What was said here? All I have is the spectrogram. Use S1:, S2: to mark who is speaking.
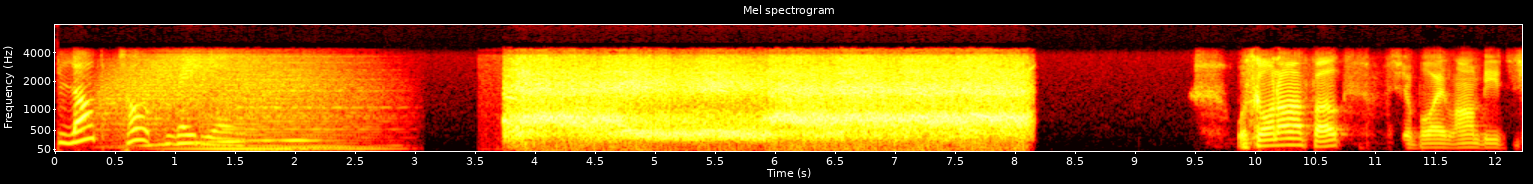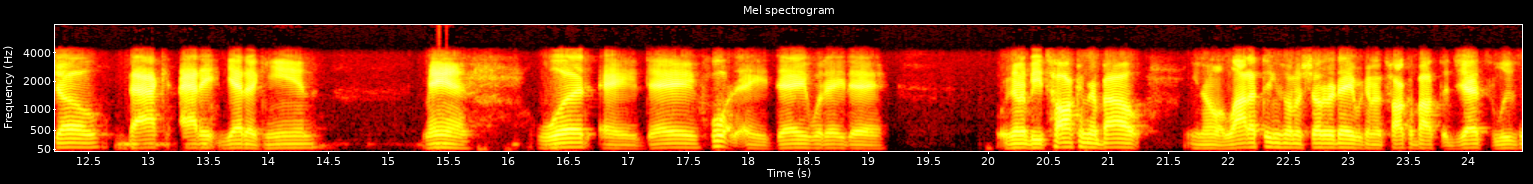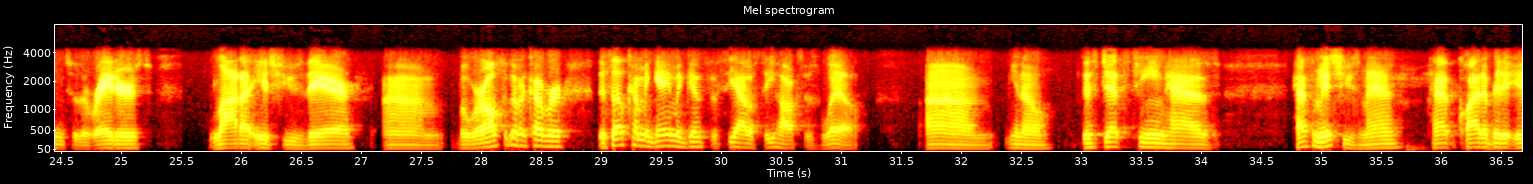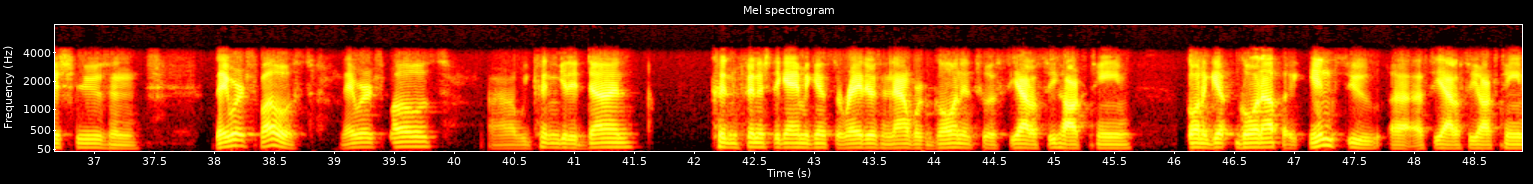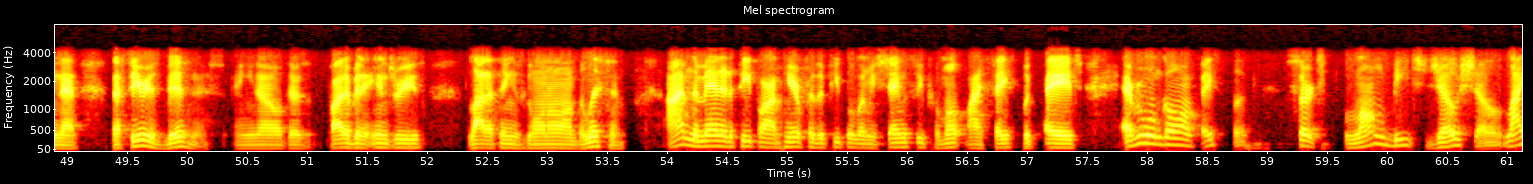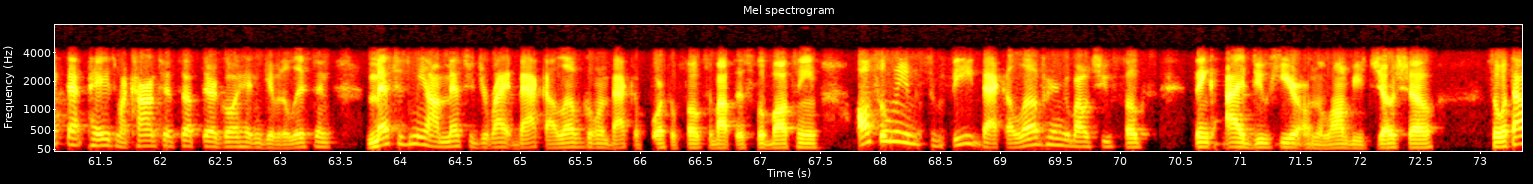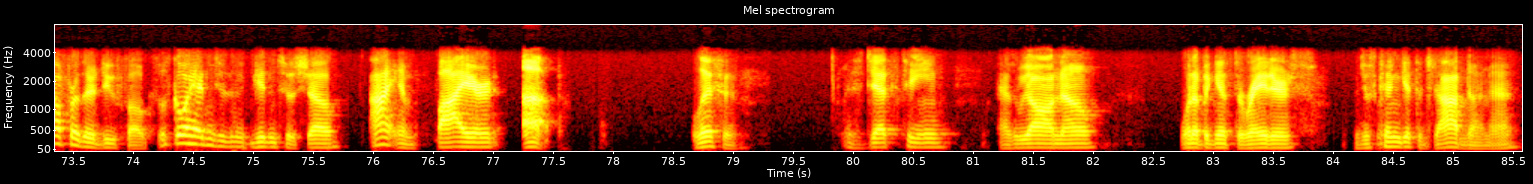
S1: Blog Talk Radio.
S2: What's going on, folks? It's your boy Long Beach Joe back at it yet again. Man, what a day! What a day! What a day! We're gonna be talking about you know a lot of things on the show today. We're gonna talk about the Jets losing to the Raiders. A lot of issues there. Um, but we're also going to cover this upcoming game against the Seattle Seahawks as well. Um, you know, this Jets team has has some issues, man. Had quite a bit of issues, and they were exposed. They were exposed. Uh, we couldn't get it done. Couldn't finish the game against the Raiders, and now we're going into a Seattle Seahawks team, going to get going up into uh, a Seattle Seahawks team that that's serious business. And you know, there's quite a bit of injuries, a lot of things going on. But listen, I'm the man of the people. I'm here for the people. Let me shamelessly promote my Facebook page. Everyone go on Facebook, search Long Beach Joe Show. Like that page. My content's up there. Go ahead and give it a listen. Message me. I'll message you right back. I love going back and forth with folks about this football team. Also, leaving some feedback. I love hearing about you folks think I do here on the Long Beach Joe Show. So without further ado, folks, let's go ahead and just get into the show. I am fired up. Listen, this Jets team, as we all know, went up against the Raiders. We just couldn't get the job done, man.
